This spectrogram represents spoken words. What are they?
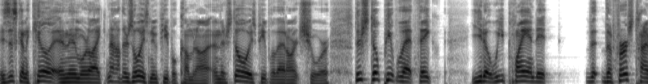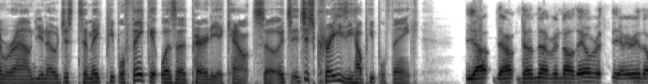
Is this going to kill it? And then we're like, no. there's always new people coming on, and there's still always people that aren't sure. There's still people that think, you know, we planned it the, the first time around, you know, just to make people think it was a parody account. So it's it's just crazy how people think. Yep, they'll, they'll never know. They over they're either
